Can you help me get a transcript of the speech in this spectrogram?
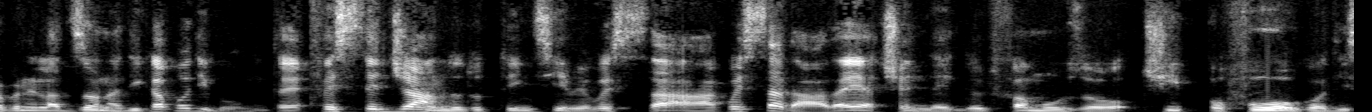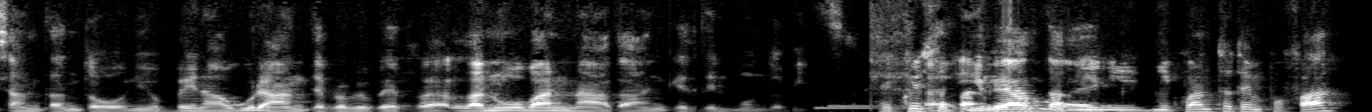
proprio nella zona di Capodimonte festeggiando tutte insieme questa, questa data e accendendo il famoso cippo fuoco di Sant'Antonio, benaugurante proprio per la nuova annata anche del mondo pizza. E questo eh, parliamo di, è... di quanto tempo fa?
